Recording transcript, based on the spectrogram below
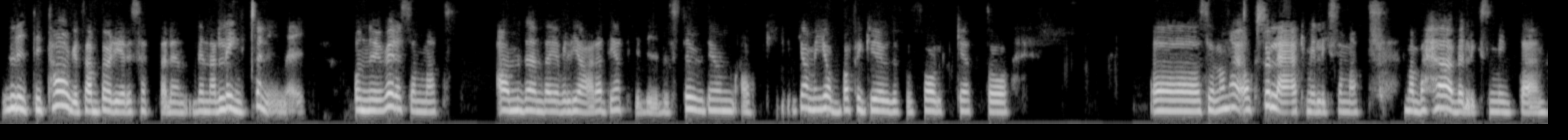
lite i taget så här började sätta den, denna längtan i mig. Och nu är det som att ja, men det enda jag vill göra det är att ge bibelstudium och ja, men jobba för Gud och för folket. Och, eh, sedan har jag också lärt mig liksom att man behöver liksom inte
